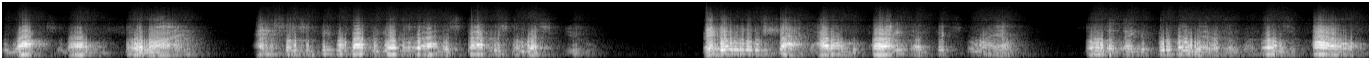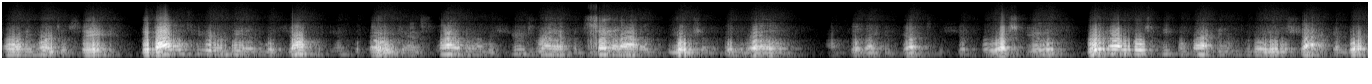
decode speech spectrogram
the rocks along the shoreline, and so some people got together and established a rescue. They built a little shack out on the point and fixed a ramp so that they could put a boat in it, and when there was a call for an emergency, the volunteer men would jump in the boat and slide down this huge ramp and sail out into the ocean and then row until they could get to the ship for rescue. Bring all of those people back into their little shack and there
